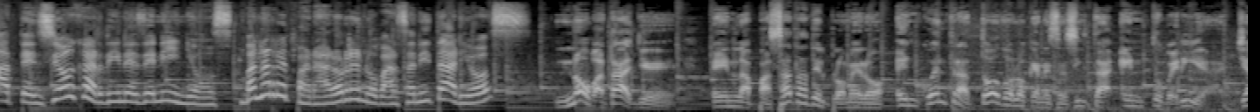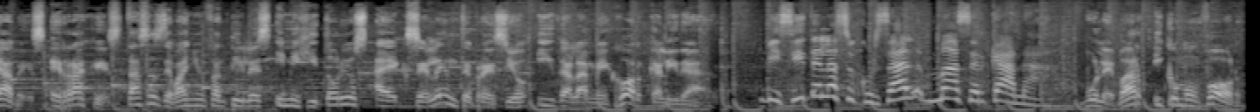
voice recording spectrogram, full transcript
Atención jardines de niños, ¿van a reparar o renovar sanitarios? No batalle. En la pasada del plomero encuentra todo lo que necesita en tubería, llaves, herrajes, tazas de baño infantiles y mijitorios a excelente precio y de la mejor calidad. Visite la sucursal más cercana. Boulevard y Comonfort.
